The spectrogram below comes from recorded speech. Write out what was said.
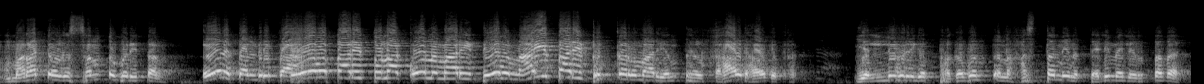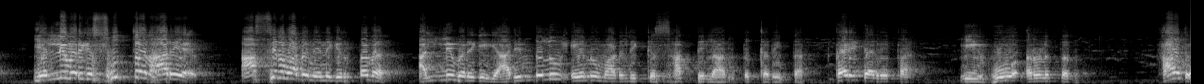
ಮರಾಠಿ ಒಳಗೆ ಸಂತ ಬರೀತಾನ. ಏನ ತಂದ್ರಿಪ್ಪ? ದೇವತಾರಿ ತುಲಾ ಕೋನ ಮಾರಿ ದೇವ ನಾಯಿ ತಾರಿ ಡುಕ್ಕರು ಮಾರಿ ಅಂತ ಹೇಳ್ತಾರೆ ಹೌದು ಹೌದು. ಎಲ್ಲಿವರೆಗೆ ಭಗವಂತನ ಹಸ್ತ ನಿನ್ನ ತಲೆ ಮೇಲೆ ಇರ್ತದ ಎಲ್ಲಿವರೆಗೆ ಸೂತ್ರಧಾರಿ ಆಶೀರ್ವಾದ ನಿನಗಿರ್ತದ ಅಲ್ಲಿವರೆಗೆ ಯಾರಿಂದಲೂ ಏನು ಮಾಡಲಿಕ್ಕೆ ಸಾಧ್ಯ ಇಲ್ಲ ಅಂತ ಕರೀತ. ಕರೀತಾರೀಪ ಈ ಹೂ ಅರಳುತ್ತದ. ಹೌದು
